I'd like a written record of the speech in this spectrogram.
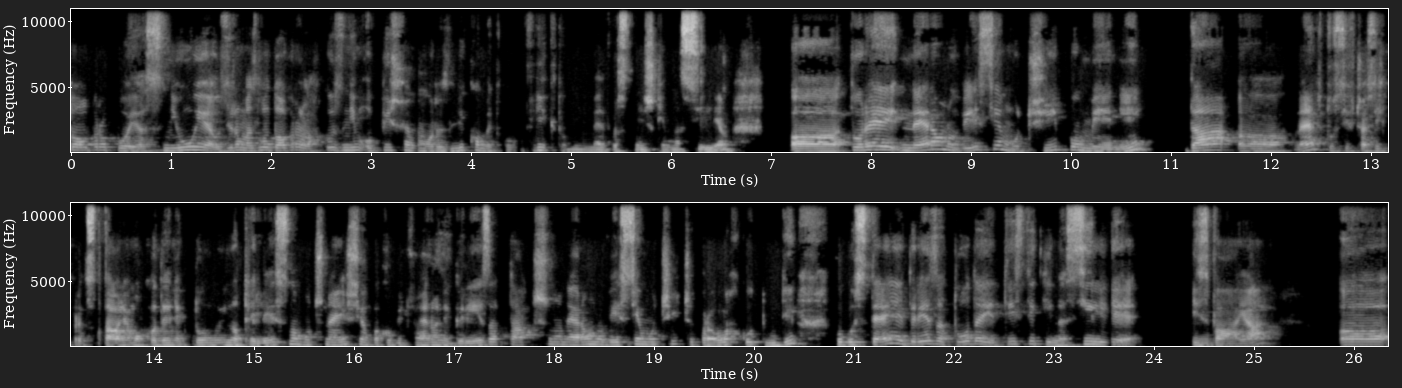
dobro pojasnjuje, oziroma zelo dobro lahko z njim opišemo razliko med konfliktom in medvrstniškim nasiljem. Uh, torej, neravnovesje moči pomeni, da uh, ne, to si včasih predstavljamo, kot da je nekdo nujno telesno močnejši, ampak običajno ne gre za takšno neravnovesje moči, čeprav lahko tudi. Pogosteje gre za to, da je tisti, ki nasilje izvaja, uh,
